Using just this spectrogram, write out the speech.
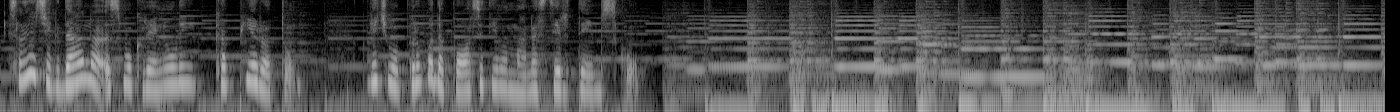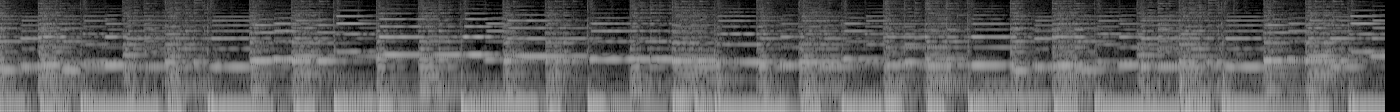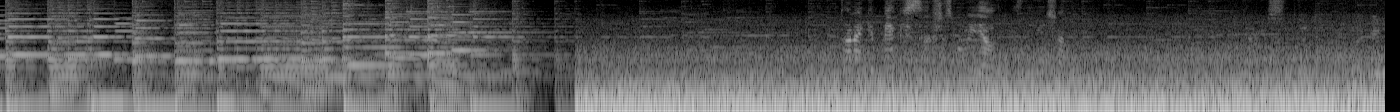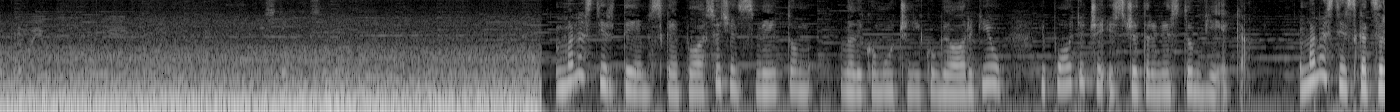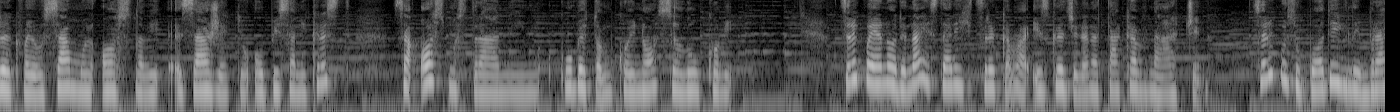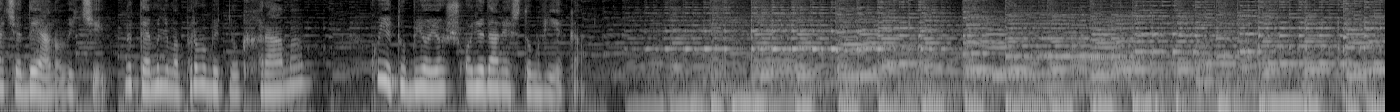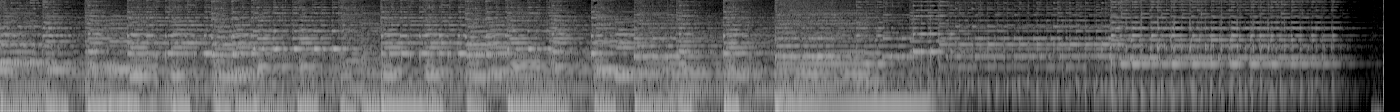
Sljedećeg dana smo krenuli ka Pirotu, gdje ćemo prvo da posjetimo manastir Temsku. Manastir Temska je posvećen svetom velikomučeniku Georgiju i potiče iz 14. vijeka. Manastirska crkva je u samoj osnovi zažetlju opisani krst sa osmostranim kubetom koji nose lukovi. Crkva je jedna od najstarijih crkava izgrađena na takav način. Crkvu su podigli braća Dejanovići na temeljima prvobitnog hrama koji je tu bio još od 11. vijeka.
